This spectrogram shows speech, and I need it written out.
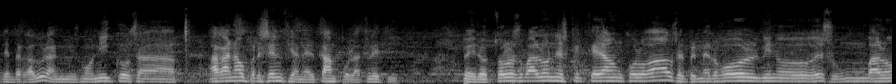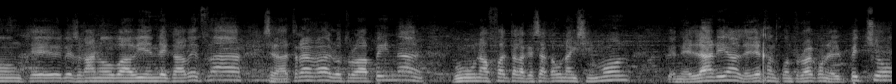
de envergadura, el mismo Nico, o sea, ha ganado presencia en el campo el Atleti. Pero todos los balones que quedaron colgados, el primer gol vino eso, un balón que Vesgano va bien de cabeza, se la traga, el otro la peina, hubo una falta a la que saca una y Simón, en el área, le dejan controlar con el pecho,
